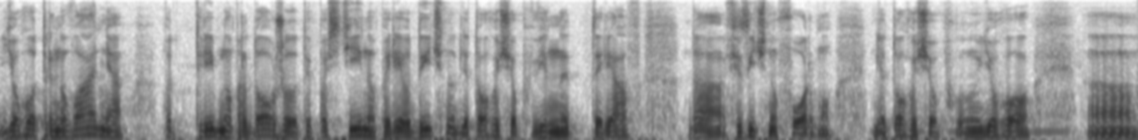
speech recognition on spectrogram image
Його тренування потрібно продовжувати постійно, періодично, для того, щоб він не теряв да, фізичну форму, для того, щоб е, його е,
